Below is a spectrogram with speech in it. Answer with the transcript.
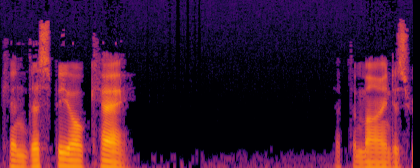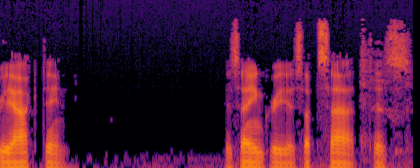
Can this be okay? That the mind is reacting, is angry, is upset, is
